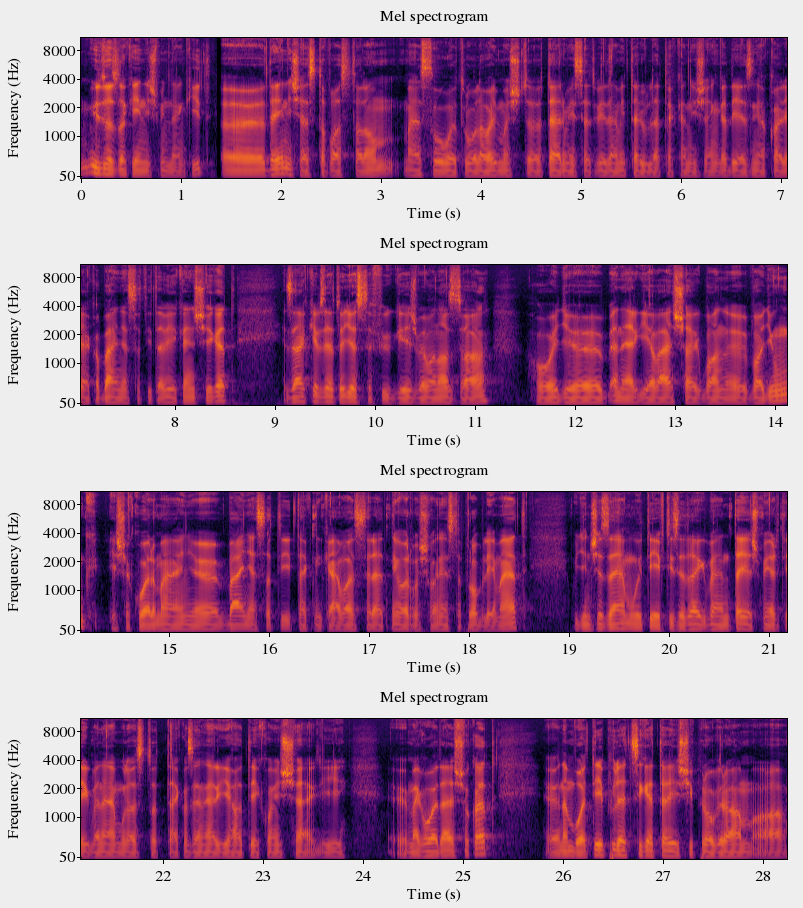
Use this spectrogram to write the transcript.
Üdvözlök én is mindenkit, de én is ezt tapasztalom, már szó volt róla, hogy most természetvédelmi területeken is engedélyezni akarják a bányászati tevékenységet. Ez elképzelhető, hogy összefüggésben van azzal, hogy energiaválságban vagyunk, és a kormány bányászati technikával szeretné orvosolni ezt a problémát, ugyanis az elmúlt évtizedekben teljes mértékben elmulasztották az energiahatékonysági megoldásokat, nem volt épületszigetelési program, a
